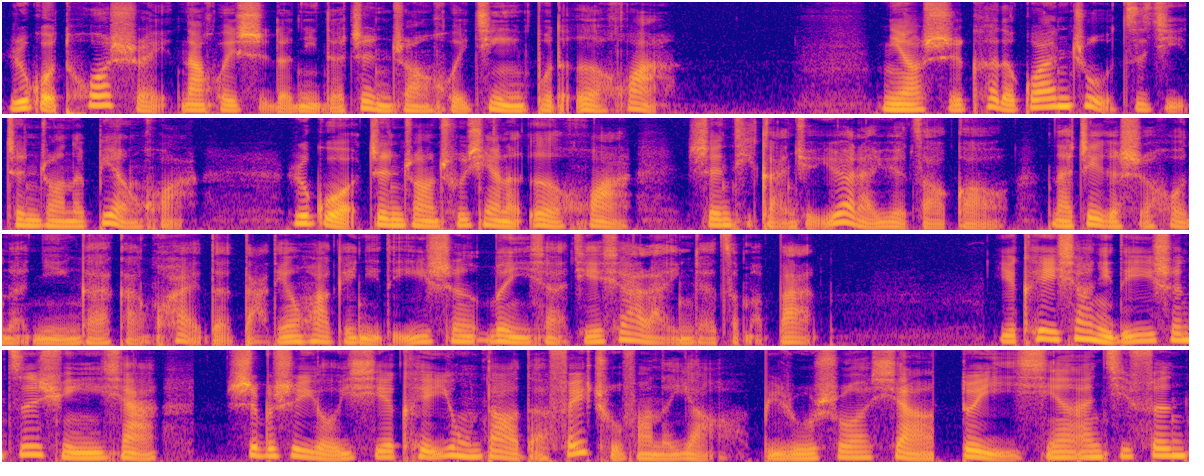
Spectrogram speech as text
如果脱水，那会使得你的症状会进一步的恶化。你要时刻的关注自己症状的变化。如果症状出现了恶化，身体感觉越来越糟糕，那这个时候呢，你应该赶快的打电话给你的医生，问一下接下来应该怎么办。也可以向你的医生咨询一下，是不是有一些可以用到的非处方的药，比如说像对乙酰氨基酚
